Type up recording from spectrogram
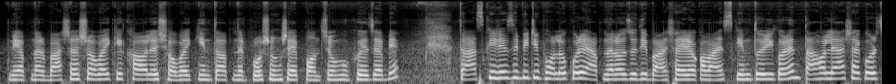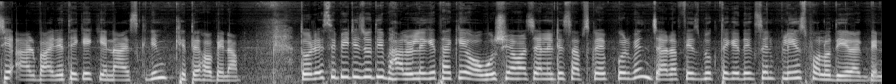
আপনি আপনার বাসার সবাইকে খাওয়ালে সবাই কিন্তু আপনার প্রশংসায় পঞ্চমুখ হয়ে যাবে। তো আজকের রেসিপিটি ফলো করে আপনারাও যদি বাসায় এরকম আইসক্রিম তৈরি করেন, তাহলে আশা করছি আর বাইরে থেকে কেনা আইসক্রিম খেতে হবে না। তো রেসিপিটি যদি ভালো লেগে থাকে, অবশ্যই আমার চ্যানেলটি সাবস্ক্রাইব করবেন। যারা ফেসবুক থেকে দেখছেন প্লিজ ফলো দিয়ে রাখবেন।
